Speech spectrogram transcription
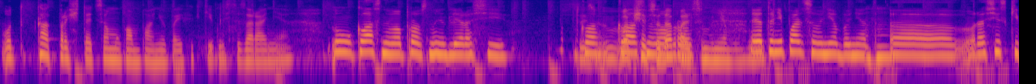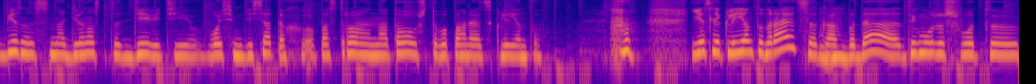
Вот как просчитать саму компанию по эффективности заранее? Ну, классный вопрос, но не для России. То Кла- есть вообще все, вопрос. пальцем в небо? Будет? Это не пальцем в небо, нет. Угу. Э, российский бизнес на 99,8 построен на то, чтобы понравиться клиенту. Если клиенту нравится, как бы, да, ты можешь вот э,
